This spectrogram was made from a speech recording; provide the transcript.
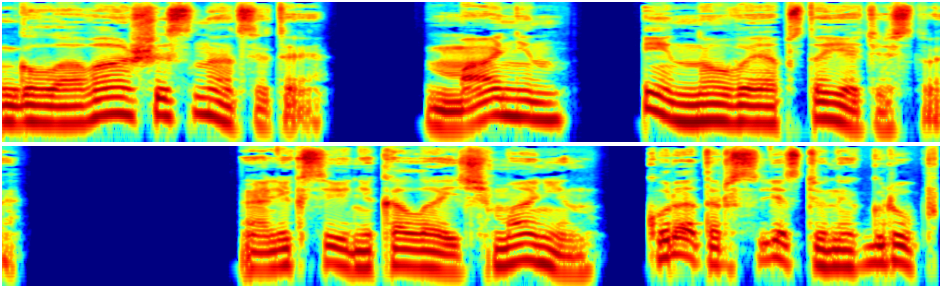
Глава 16. Манин и новые обстоятельства. Алексей Николаевич Манин, куратор следственных групп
